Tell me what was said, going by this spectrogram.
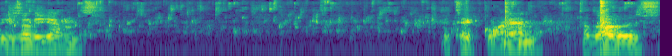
These are the ends. You take one end of the hose,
